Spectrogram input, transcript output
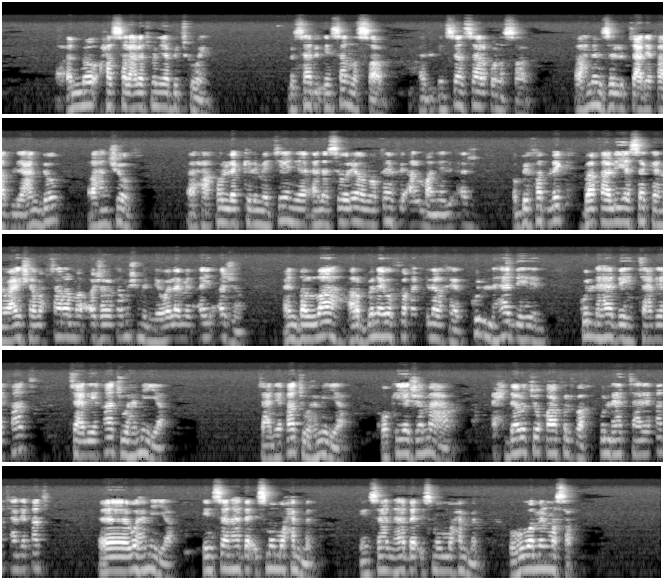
إنه حصل على 8 بيتكوين. بس هذا الإنسان نصاب. هذا الإنسان سارق ونصاب. راح ننزل التعليقات اللي عنده. راح نشوف. حقول لك كلمتين يا أنا سوري ومقيم في ألمانيا لأجل. وبفضلك بقى لي سكن وعيشة محترمة أجرك مش مني ولا من أي أجر. عند الله ربنا يوفقك إلى الخير. كل هذه كل هذه التعليقات تعليقات وهمية. تعليقات وهمية. أوكي يا جماعة احذروا توقعوا في الفخ. كل هذه التعليقات تعليقات آه وهمية. إنسان هذا اسمه محمد. إنسان هذا اسمه محمد. وهو من مصر.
